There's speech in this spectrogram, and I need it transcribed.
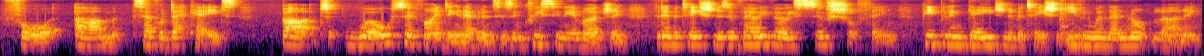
for um, several decades. But we're also finding, and evidence is increasingly emerging, that imitation is a very, very social thing. People engage in imitation even when they're not learning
